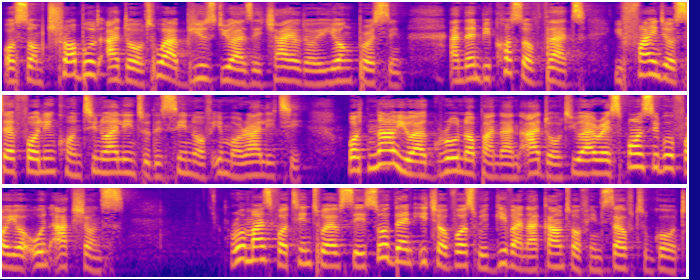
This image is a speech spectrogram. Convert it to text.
or some troubled adult who abused you as a child or a young person. And then because of that, you find yourself falling continually into the sin of immorality. But now you are grown up and an adult. You are responsible for your own actions. Romans 14:12 says, "So then each of us will give an account of himself to God."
